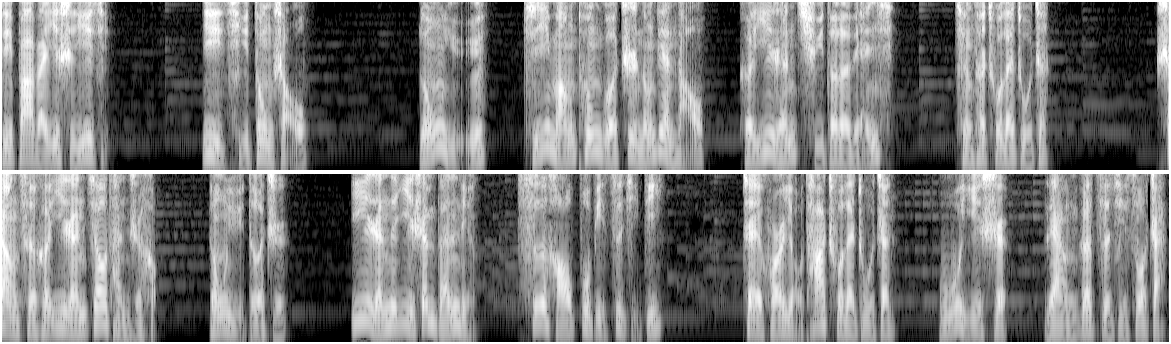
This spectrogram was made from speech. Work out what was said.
第八百一十一集，一起动手。龙宇急忙通过智能电脑和伊人取得了联系，请他出来助阵。上次和伊人交谈之后，龙宇得知，伊人的一身本领丝毫不比自己低。这会儿有他出来助阵，无疑是两个自己作战。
